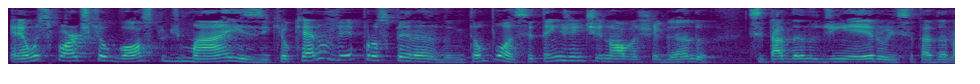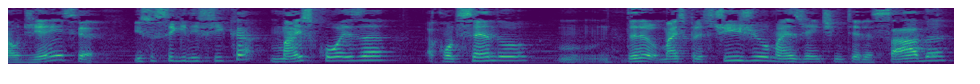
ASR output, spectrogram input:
é um esporte que eu gosto demais e que eu quero ver prosperando. Então, pô, se tem gente nova chegando, se tá dando dinheiro e se tá dando audiência, isso significa mais coisa acontecendo, entendeu? Mais prestígio, mais gente interessada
